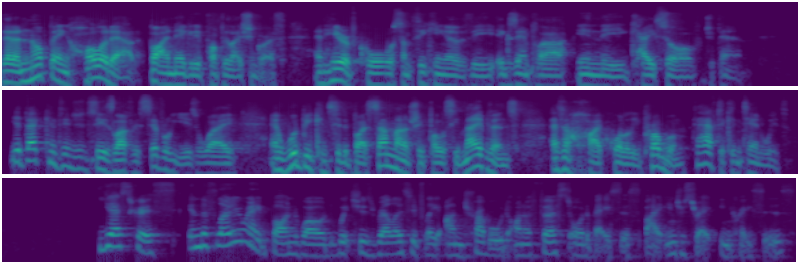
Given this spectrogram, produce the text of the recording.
that are not being hollowed out by negative population growth. And here, of course, I'm thinking of the exemplar in the case of Japan. Yet that contingency is likely several years away and would be considered by some monetary policy mavens as a high quality problem to have to contend with. Yes, Chris. In the floating rate bond world, which is relatively untroubled on a first order basis by interest rate increases,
